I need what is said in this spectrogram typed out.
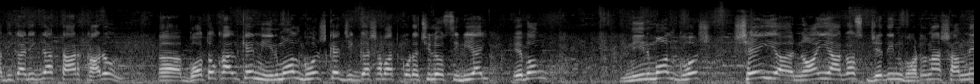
আধিকারিকরা। তার কারণ গতকালকে নির্মল ঘোষকে জিজ্ঞাসাবাদ করেছিল সিবিআই এবং নির্মল ঘোষ সেই নয় আগস্ট যেদিন ঘটনা সামনে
